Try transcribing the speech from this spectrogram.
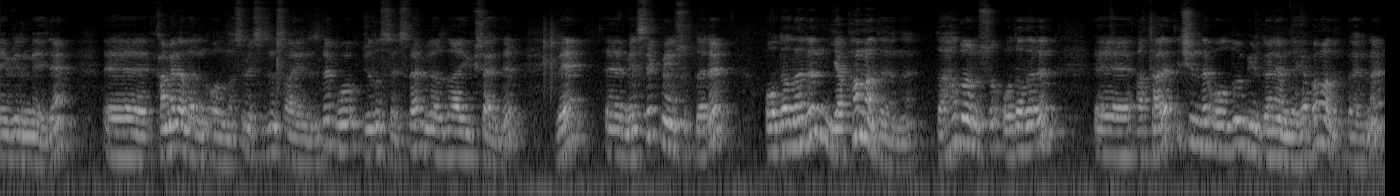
evrilmeyle e, kameraların olması ve sizin sayenizde bu cılız sesler biraz daha yükseldi. Ve e, meslek mensupları odaların yapamadığını, daha doğrusu odaların e, atalet içinde olduğu bir dönemde yapamadıklarını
